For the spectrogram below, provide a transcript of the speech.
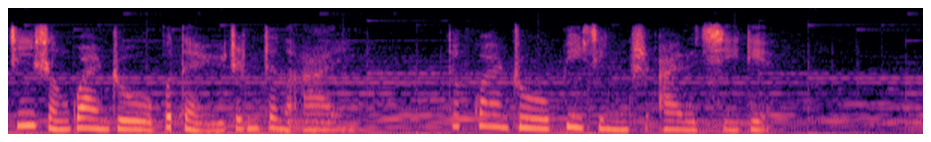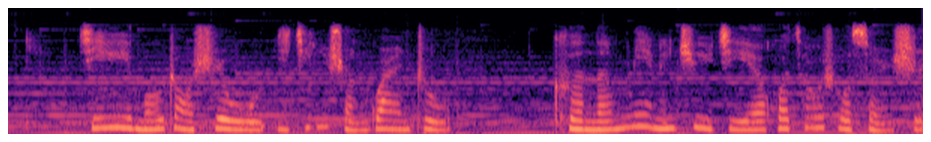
精神灌注不等于真正的爱，但灌注毕竟是爱的起点。给予某种事物以精神灌注，可能面临拒绝或遭受损失；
